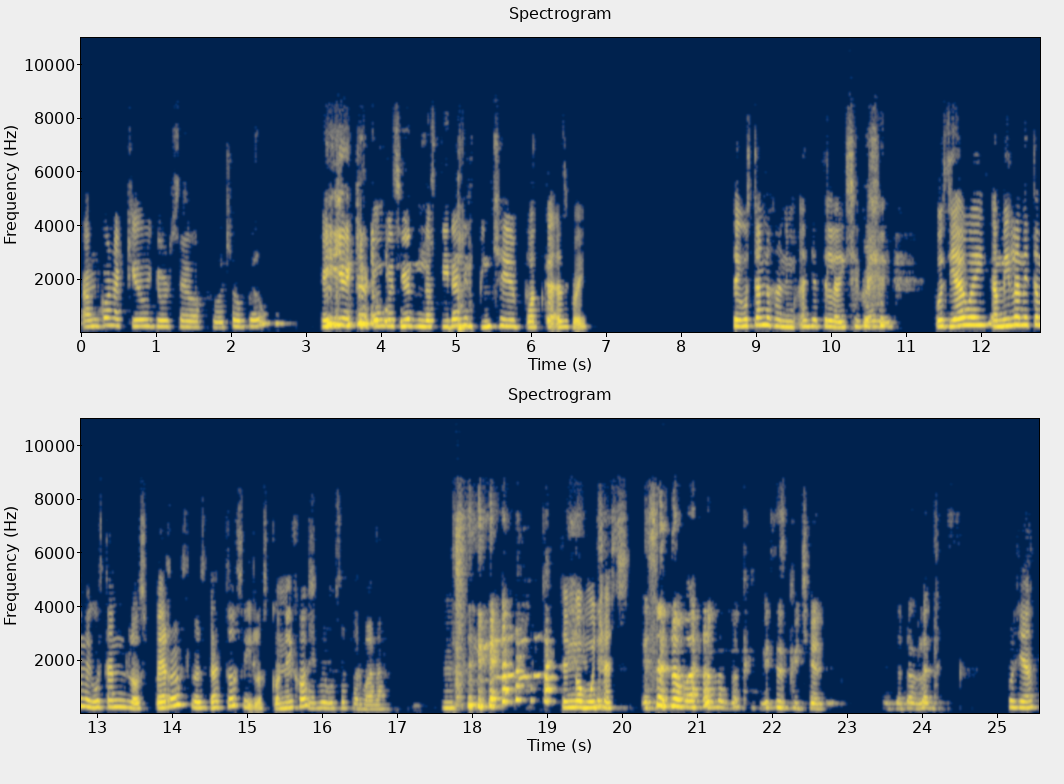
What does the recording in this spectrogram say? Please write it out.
I'm gonna kill yourself. ¿Me voy a? Y ahorita la confusión nos tiran el pinche podcast, güey. ¿Te gustan los animales? Ah, ya te la hice, güey. Pues ya, güey. A mí la neta me gustan los perros, los gatos y los A conejos. mí me gusta tu hermana. Mm. Tengo muchas. Eso es lo más ¿no? que puedes escuchar. Están hablando. Pues ya,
